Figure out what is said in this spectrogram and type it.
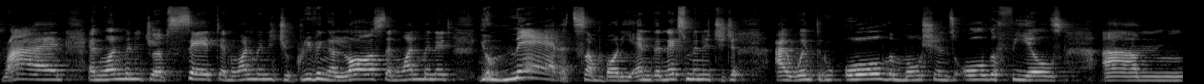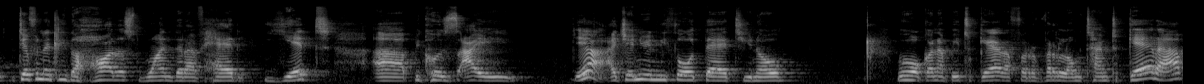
crying and one minute you're upset and one minute you're grieving a loss and one minute you're mad at somebody and the next minute you just I went through all the motions all the feels um, definitely the hardest one that I've had yet uh, because I yeah I genuinely thought that you know we were gonna be together for a very long time together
